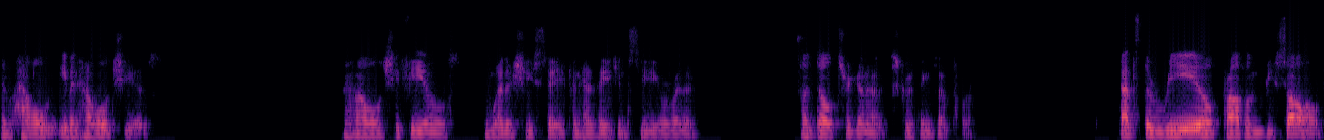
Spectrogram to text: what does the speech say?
and how old, even how old she is, and how old she feels, and whether she's safe and has agency, or whether adults are going to screw things up for her. That's the real problem to be solved.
